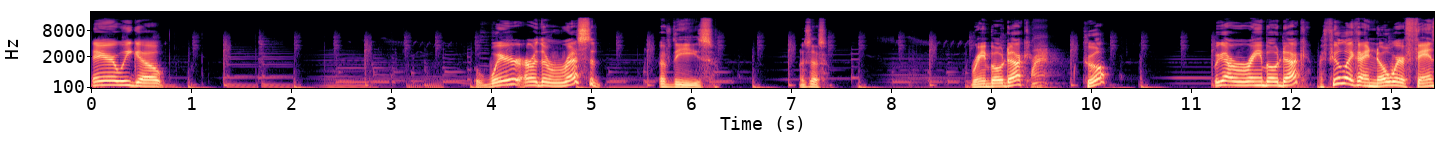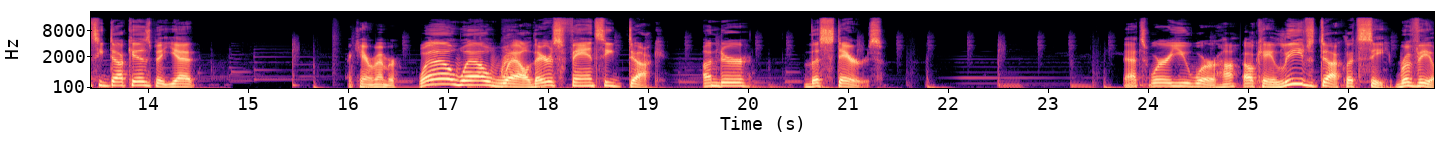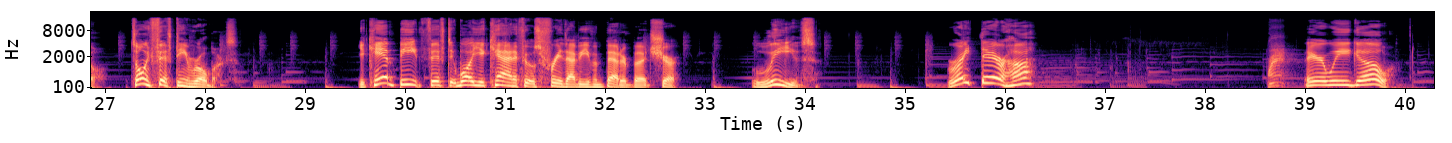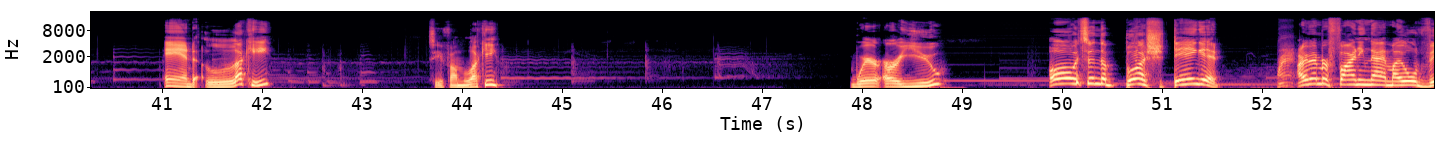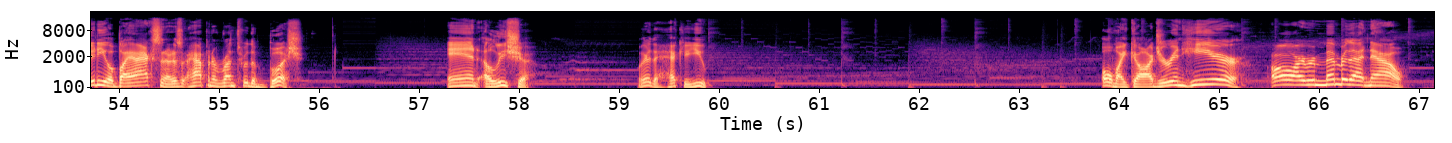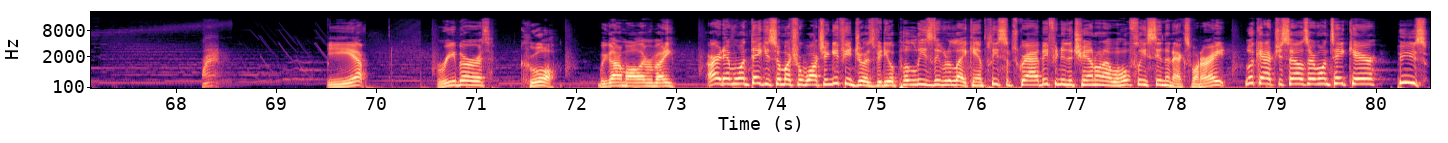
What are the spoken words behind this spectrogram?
There we go. Where are the rest of, of these? What's this? Rainbow duck? Cool. We got rainbow duck. I feel like I know where fancy duck is, but yet I can't remember. Well, well, well, there's fancy duck under the stairs. That's where you were, huh? Okay, leaves duck. Let's see. Reveal. It's only 15 Robux. You can't beat 50. Well, you can if it was free. That'd be even better, but sure. Leaves. Right there, huh? There we go. And lucky. See if I'm lucky. Where are you? Oh, it's in the bush. Dang it. I remember finding that in my old video by accident. I just happened to run through the bush. And Alicia. Where the heck are you? Oh my god, you're in here. Oh, I remember that now. Yep. Rebirth. Cool. We got them all, everybody. All right, everyone, thank you so much for watching. If you enjoyed this video, please leave it a like and please subscribe if you're new to the channel, and I will hopefully see you in the next one, all right? Look after yourselves, everyone. Take care. Peace.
